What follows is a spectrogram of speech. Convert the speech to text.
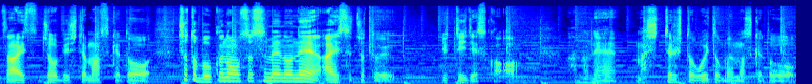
ずアイス常備してますけどちょっと僕のおすすめのねアイスちょっと言っていいですか？あのね、まあ、知ってる人多いと思いますけど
